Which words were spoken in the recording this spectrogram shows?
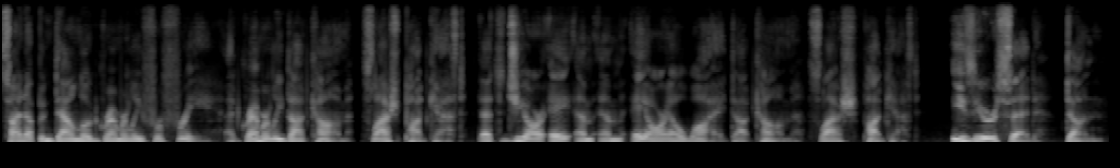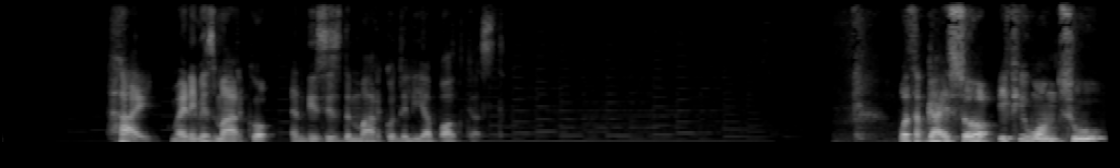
Sign up and download Grammarly for free at grammarly.com slash podcast. That's G-R-A-M-M-A-R-L-Y dot com slash podcast. Easier said, done. Hi, my name is Marco, and this is the Marco Delia podcast. What's up, guys? So, if you want to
